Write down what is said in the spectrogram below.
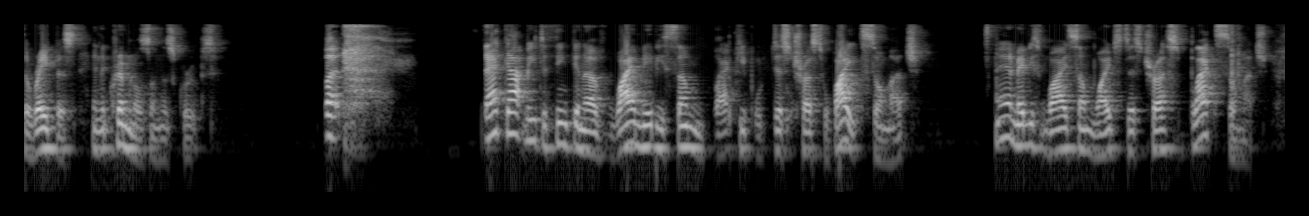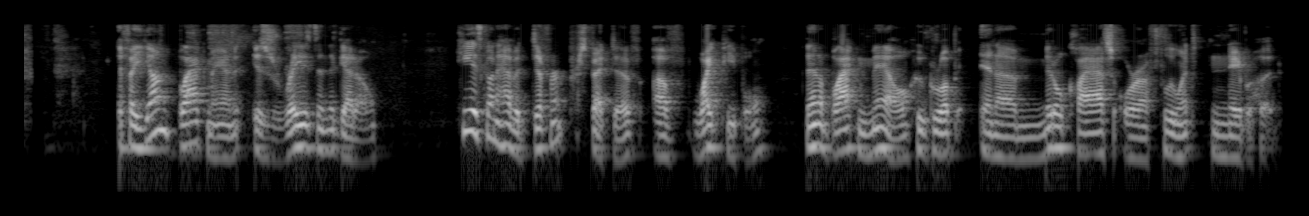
the rapists, and the criminals in those groups. But that got me to thinking of why maybe some black people distrust whites so much, and maybe why some whites distrust blacks so much. If a young black man is raised in the ghetto, he is going to have a different perspective of white people than a black male who grew up in a middle class or affluent neighborhood.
